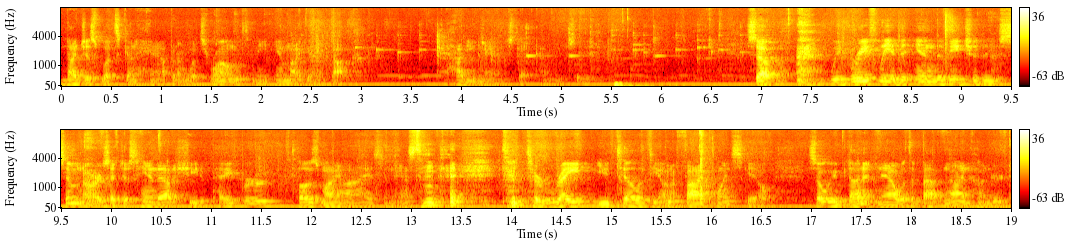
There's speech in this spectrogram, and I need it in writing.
not just what's gonna happen or what's wrong with me, am I gonna die? How do you manage that conversation? So, we briefly, at the end of each of these seminars, I just hand out a sheet of paper, close my eyes, and ask them to, to rate utility on a five-point scale. So we've done it now with about 900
